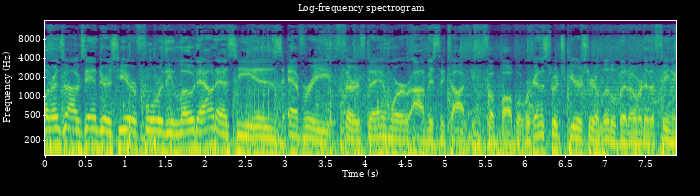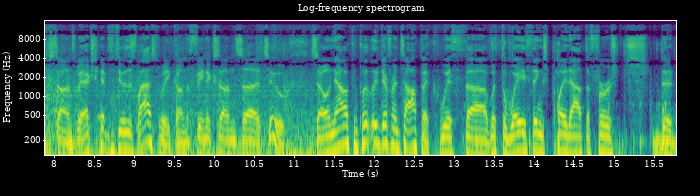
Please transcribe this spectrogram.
Lorenzo Alexander is here for the lowdown as he is every Thursday, and we're obviously talking football, but we're going to switch gears here a little bit over to the Phoenix Suns. We actually had to do this last week on the Phoenix Suns uh, too, so now a completely different topic with uh, with the way things played out the first the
